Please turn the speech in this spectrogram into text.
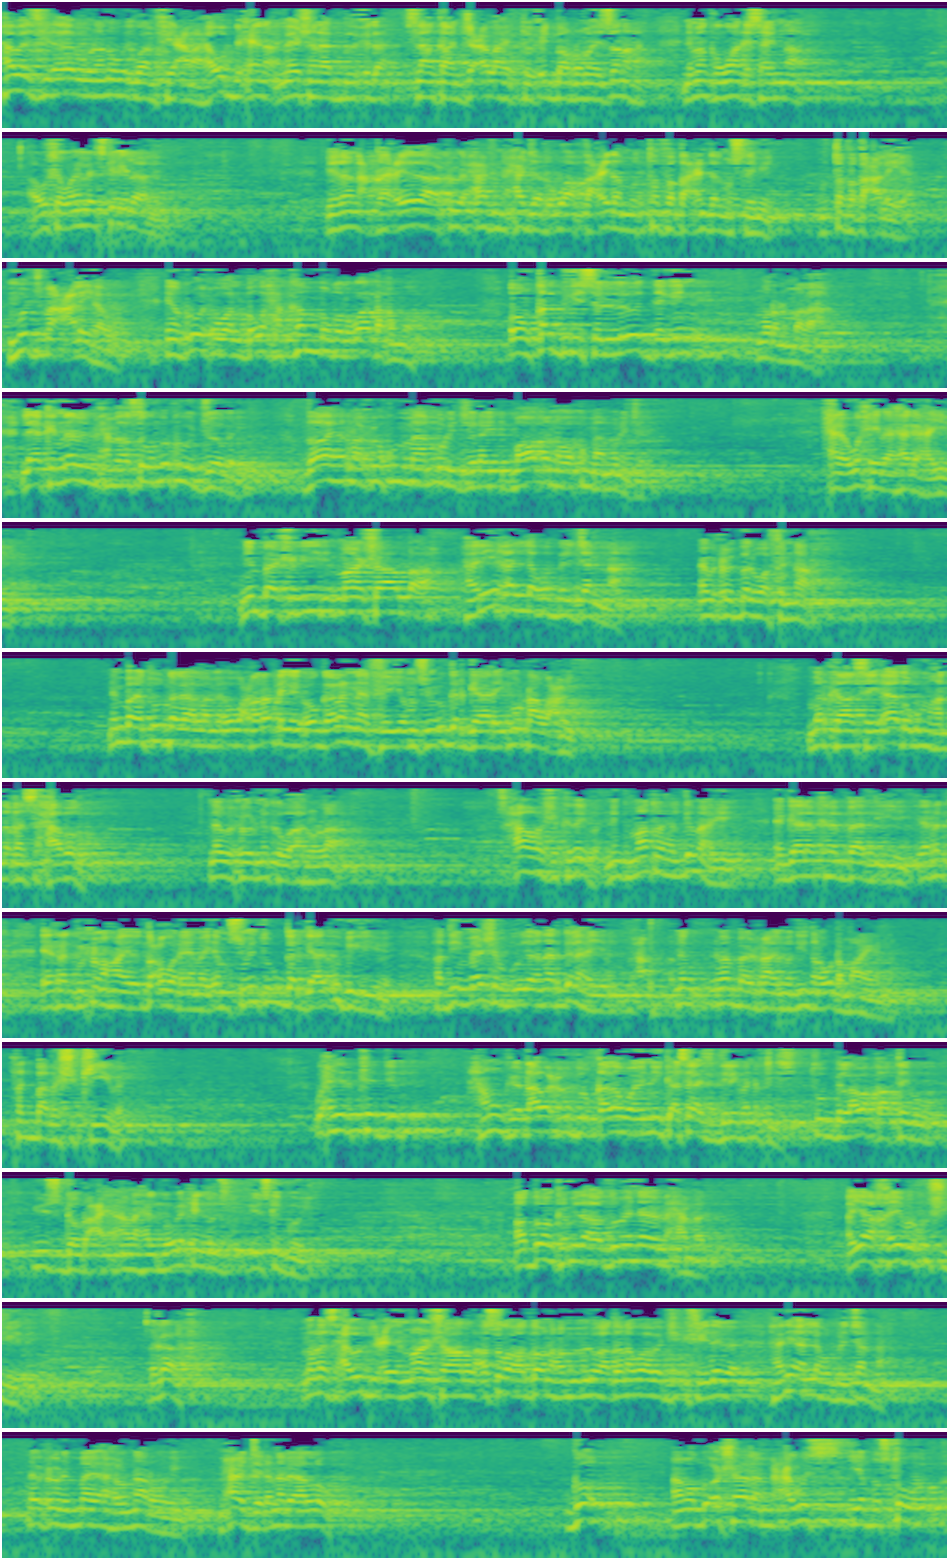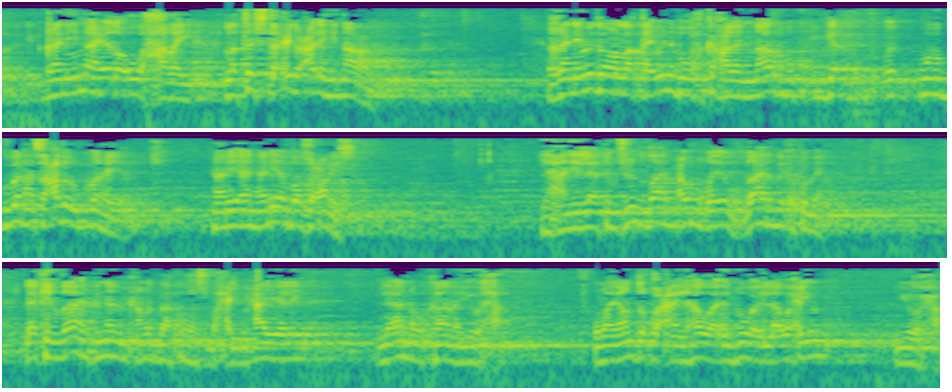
Haba is yidhahda buui anugu waan fiicanahay ha u bixina meeshanaa buuxda islaamkaan jeclahay tawxiid baan rumaysanahay nimankan waan ishaynaa. Hawsha waa in la iska ilaaliyo. Idan qaacidada wuxuu yihi xaafid xajar waa qaacida muttafaqa cinda almuslimiin muttafaqa calayha mujmac calayha in ruux walba waxa ka muuqdo lagula dhaqmo oon qalbigiisa loo degin muran ma laha. Laakiin nabi maxamed asagu markuu joogay daahirna wuxuu ku maamuli jiray baatinna waa ku maamuli jiray. Waxyi baa hagahayay nin baa shahiidi maa sha allah hanii'an lahu biljanna nabi wuxuu bal huwa fi nnaar nin baa intuu dagaalamay oo wacdaro dhigay oo gala naafeeyey oo u gargaaray buu dhaawacmay. Markaasay aad ugu mahadnaqeen saxaabadu nabi wuxuu yidhi ninka waa ahlunaar saxaaba shakadayba ninka maanta waa halgamahayay ee gaala kala baabi'iyey ee rag muxuu ahaaye doc wareemay ee muslimiinta u gargaaray u hiliibay haddii meeshan buu naar galahaya niman baa madiinta lagu dhammaanayna rag baaba shakiyeyba wax yar kadib xanuunkii dhaawac u dulqaadan waaya ninka asagaa isdilayba naftiisa. Intuu bilaabo qaatay buu yuu isgowracay ama halbowle xidid yuu iska gooyey. Addoon ka mid ah addoommii nebi maxamed ayaa khaybar ku shahiiday dagaalka. Markaas waxaa u duceeyeen maa sha allah asagoo addoon ah mamluuk haddana waaba shahiidayba hanii'an lahu biljanna nabi wuxuu ihi maya naar wey maxaa jira nabi allow? Go ama go shaala macawis iyo busto haniimaheeda uu xaday la tashtacilu calayhi naaran. Haniimadii oon la qaybin buu wax ka xaday naar buu gubanha saacada uu gubanhaya hanii'an hanii'an baa soconaysa yani laakiin muslimiintu daahir maxaa u muuqayagu daahir bay xukumeen laakiin daahirka nabi maxamed baa ka hoos baxay maxaa yeelay liannahu kaana yuuxa wamaa yantiqu can ilhawa in huwa ilaa waxyun yuuxa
